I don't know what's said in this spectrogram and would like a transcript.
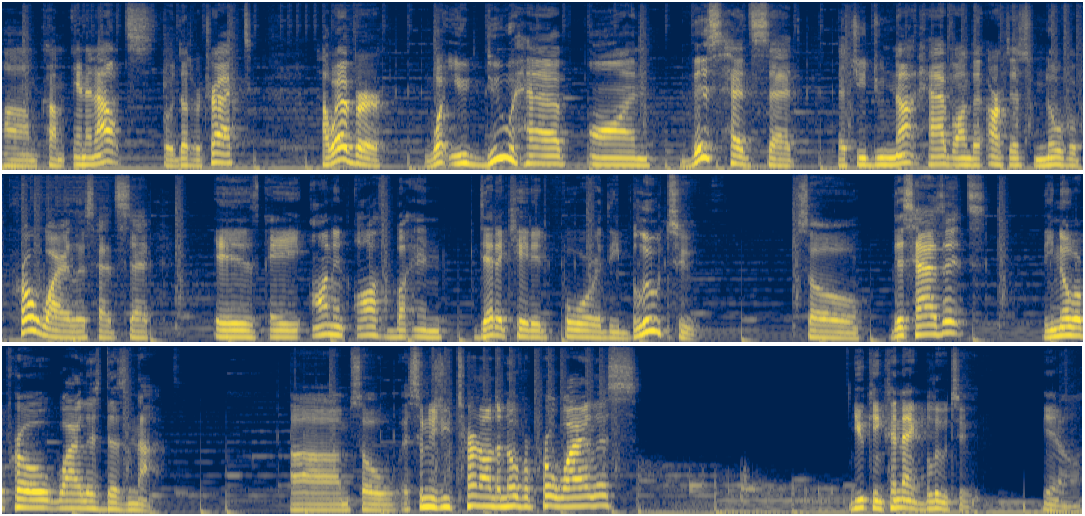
um, come in and out, so it does retract. However, what you do have on this headset that you do not have on the Arctis Nova Pro wireless headset is a on and off button dedicated for the Bluetooth. So this has it. The Nova Pro wireless does not. Um, so as soon as you turn on the Nova Pro wireless, you can connect Bluetooth. You know,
